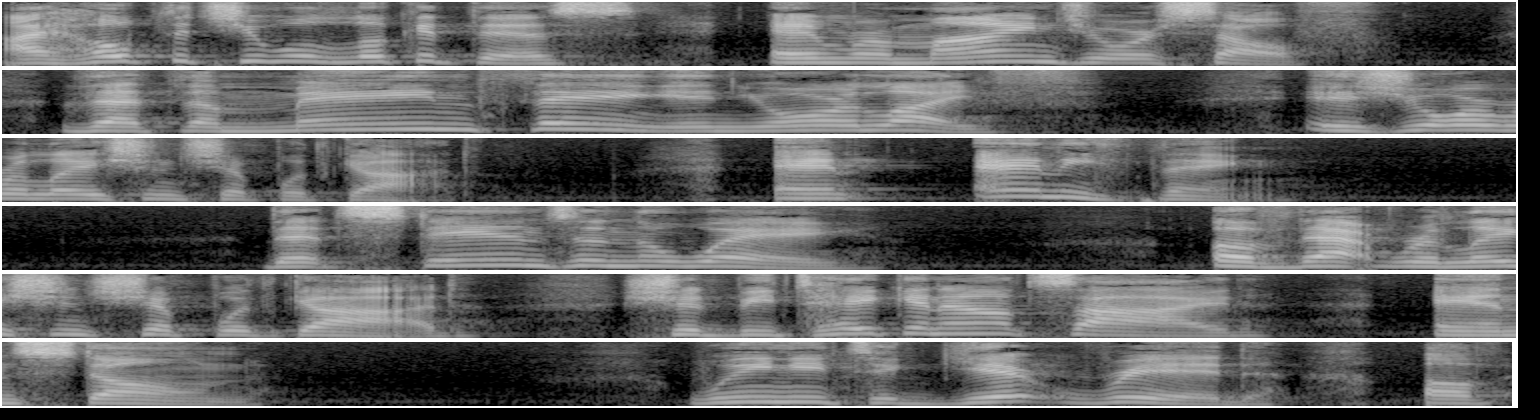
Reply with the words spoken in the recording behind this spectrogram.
I hope that you will look at this and remind yourself that the main thing in your life is your relationship with God. And anything that stands in the way of that relationship with God should be taken outside and stoned. We need to get rid of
